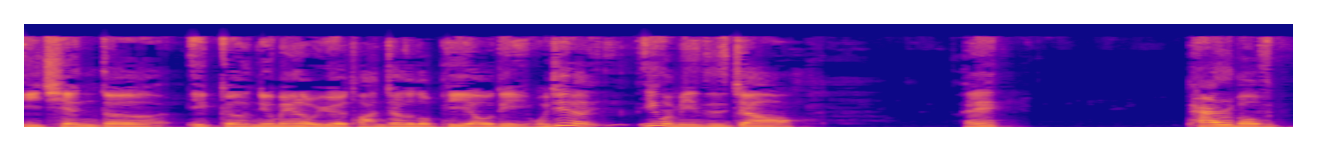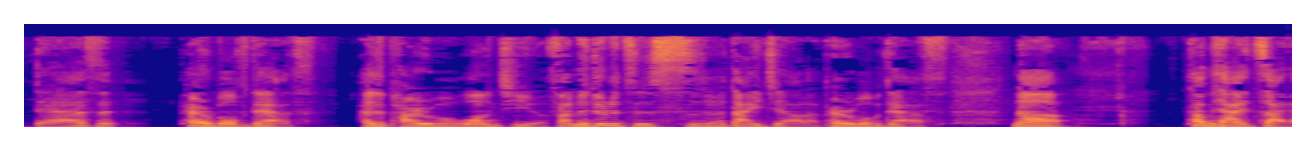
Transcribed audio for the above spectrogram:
以前的一个 Nu Metal 乐团，叫做 P.O.D。我记得英文名字叫诶 Parable of Death，Parable of Death 还是 Parable 忘记了，反正就是指死的代价了。Parable of Death，那。他们家也在，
